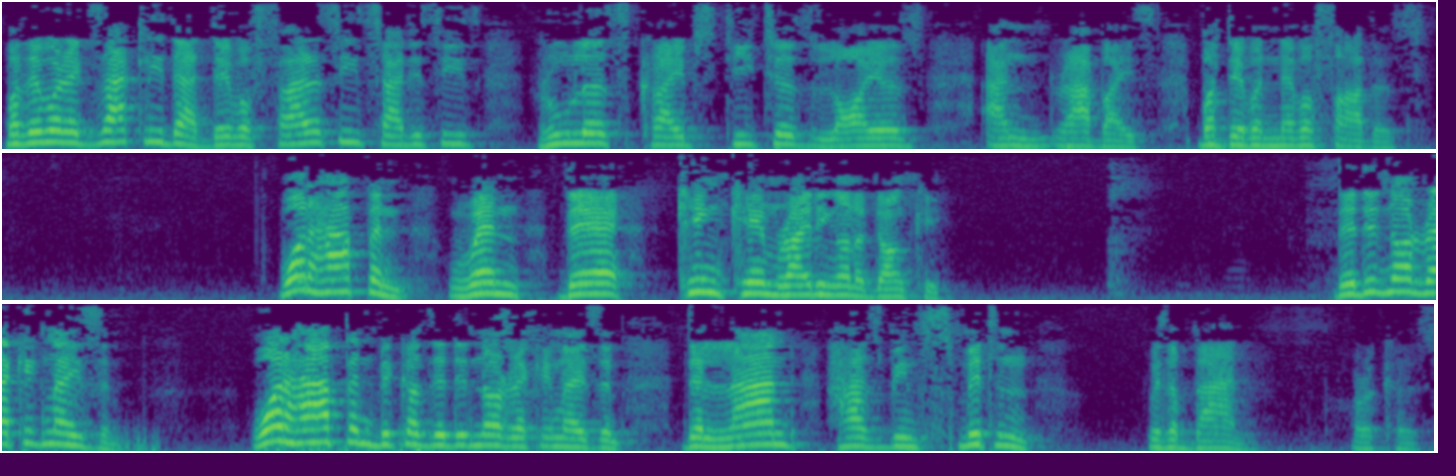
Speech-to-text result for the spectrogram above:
But they were exactly that. They were Pharisees, Sadducees, rulers, scribes, teachers, lawyers, and rabbis. But they were never fathers. What happened when their king came riding on a donkey? They did not recognize him. What happened because they did not recognize him? The land has been smitten with a ban or a curse.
